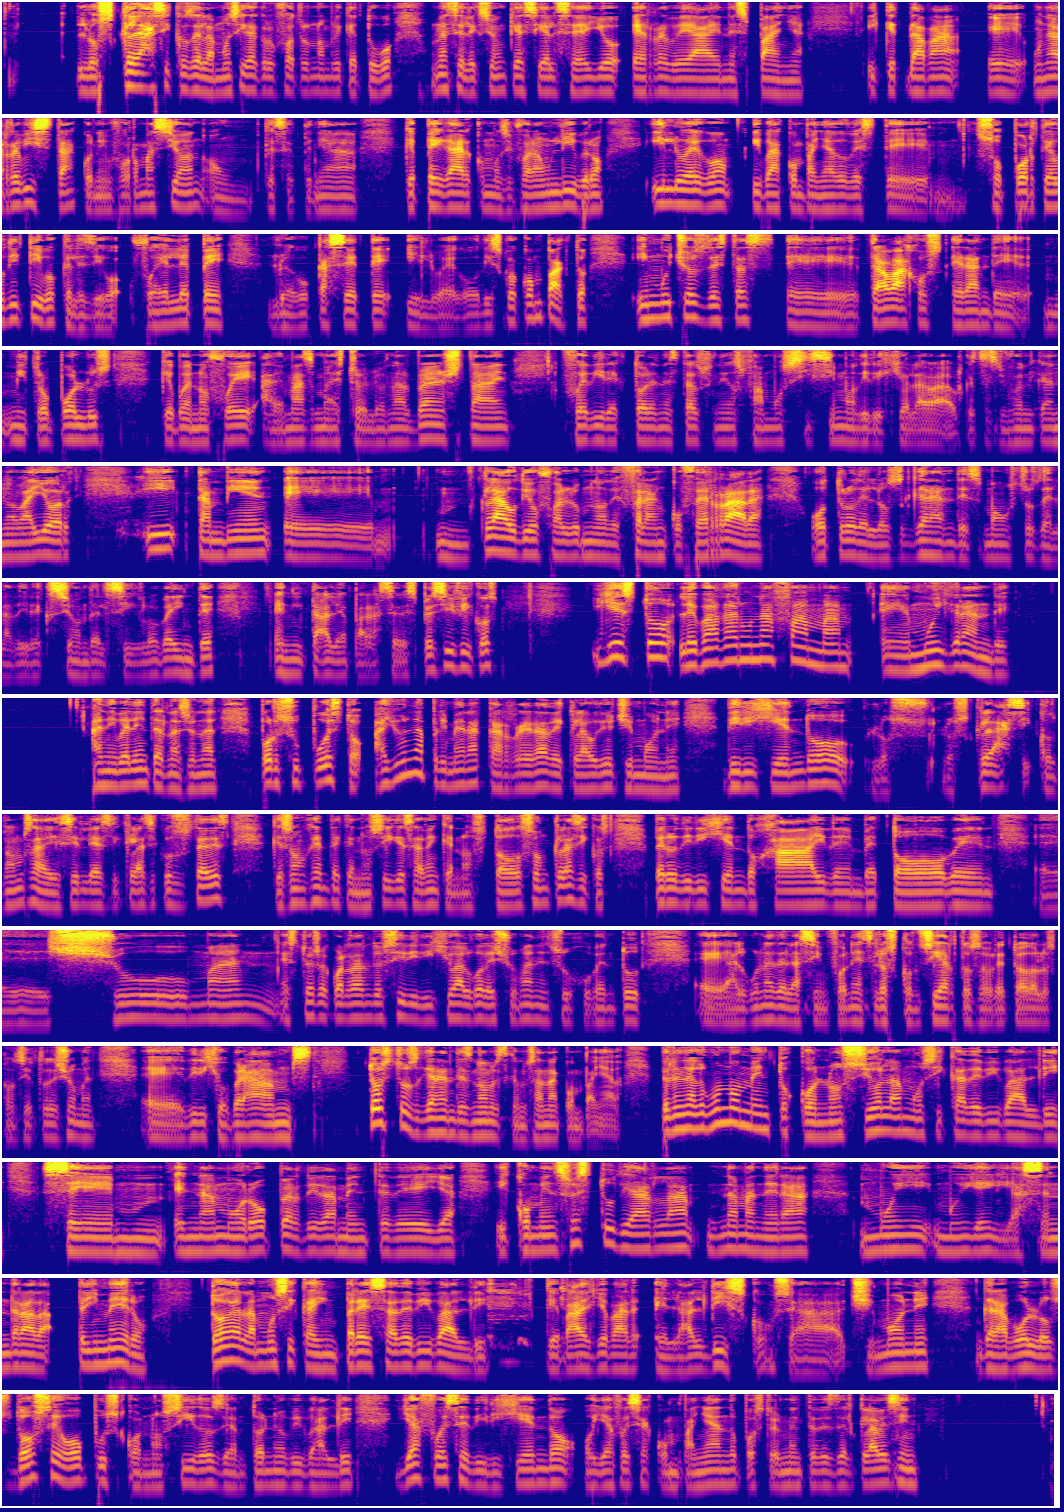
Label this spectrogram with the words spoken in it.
los clásicos de la música, creo que fue otro nombre que tuvo, una selección que hacía el sello RBA en España y que daba eh, una revista con información o que se tenía que pegar como si fuera un libro y luego iba acompañado de este mm, soporte auditivo que les digo fue LP, luego casete y luego disco compacto y muchos de estos eh, trabajos eran de Mitropoulos que bueno fue además maestro de Leonard Bernstein fue director en Estados Unidos famosísimo dirigió la Orquesta Sinfónica de Nueva York. Y también eh, Mm, Claudio fue alumno de Franco Ferrara, otro de los grandes monstruos de la dirección del siglo XX, en Italia para ser específicos, y esto le va a dar una fama eh, muy grande a nivel internacional. Por supuesto, hay una primera carrera de Claudio Chimone dirigiendo los, los clásicos, vamos a decirle así clásicos. Ustedes que son gente que nos sigue saben que no todos son clásicos, pero dirigiendo Haydn, Beethoven, eh, Schumann. Estoy recordando si dirigió algo de Schumann en su juventud, eh, algunas de las sinfonías, los conciertos, sobre todo los conciertos de Schumann. Eh, dirigió Brahms, todos estos grandes nombres que nos han acompañado. Pero en algún momento conoció la música de Vivaldi, se mm, enamoró perdidamente de ella y comenzó a estudiarla de una manera muy, muy acendrada. Primero, toda la música impresa de Vivaldi que va a llevar el al disco, o sea, Chimone grabó los 12 opus conocidos de Antonio Vivaldi, ya fuese dirigiendo o ya fuese acompañando posteriormente desde el clavecín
